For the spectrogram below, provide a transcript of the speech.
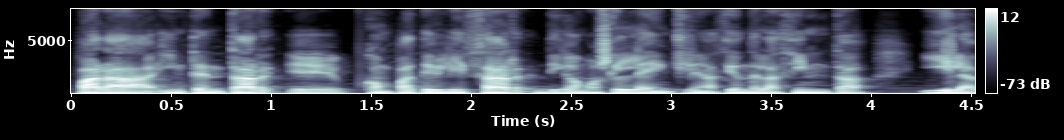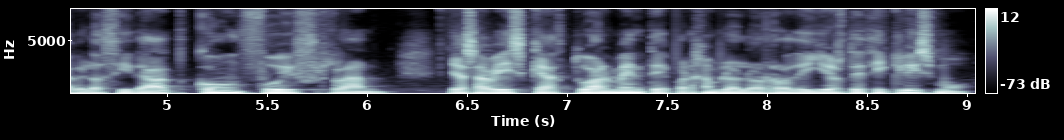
para intentar eh, compatibilizar, digamos, la inclinación de la cinta y la velocidad con Zwift Run. Ya sabéis que actualmente, por ejemplo, los rodillos de ciclismo,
